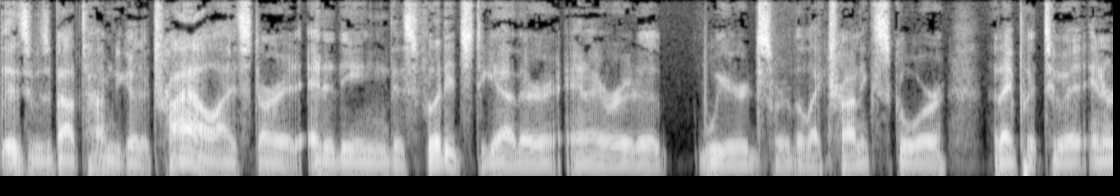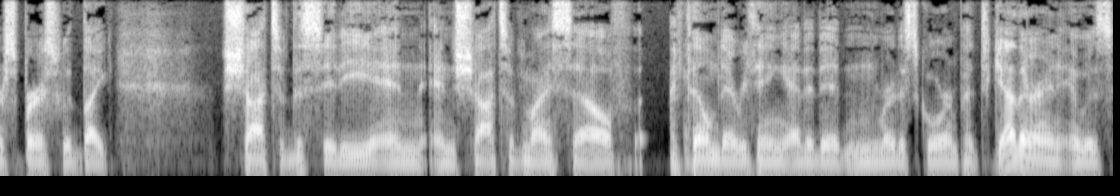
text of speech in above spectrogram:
it was about time to go to trial, I started editing this footage together, and I wrote a weird sort of electronic score that I put to it, interspersed with like shots of the city and and shots of myself. I filmed everything, edited, and wrote a score and put together. And it was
